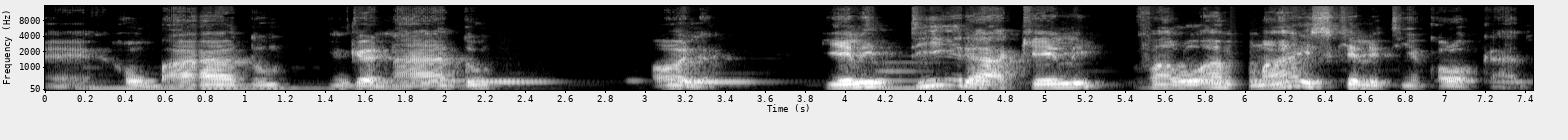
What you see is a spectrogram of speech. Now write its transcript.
é, roubado, enganado. Olha, e ele tira aquele valor a mais que ele tinha colocado.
